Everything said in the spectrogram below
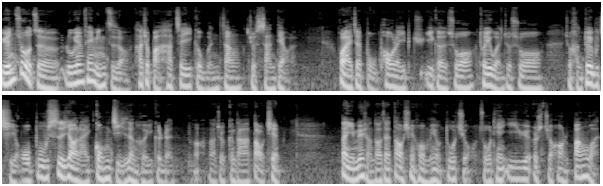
原作者卢元飞明子哦，他就把他这一个文章就删掉了，后来再补抛了一句一个说推文，就说就很对不起，我不是要来攻击任何一个人啊，那就跟大家道歉。但也没有想到，在道歉后没有多久，昨天一月二十九号的傍晚，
